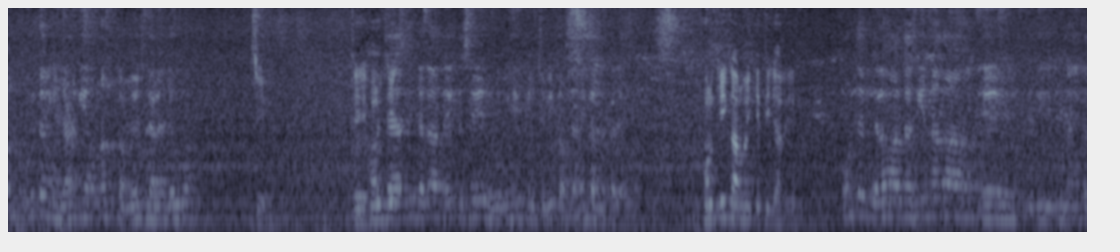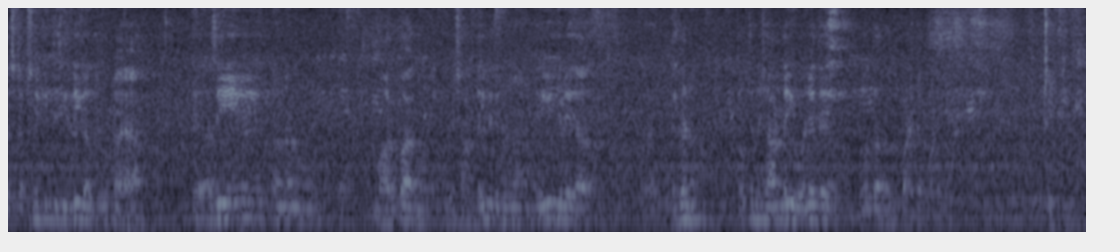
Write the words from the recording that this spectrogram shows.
ਉਹ ਵੀ ਢਾਈਆਂ ਜਾਣਗੀਆਂ ਉਹਨਾਂ ਨੂੰ ਕਵਰੇਜ 'ਚ ਲੈ ਲਿਆ ਜਾਊਗਾ। ਜੀ। ਤੇ ਹੁਣ ਕੀ ਪੰਚਾਇਤ ਦੀ ਜਗ੍ਹਾ ਤੇ ਕਿਸੇ ਨੂੰ ਵੀ ਇੱਕ ਇੰਚ ਵੀ ਕਬਜ਼ਾ ਨਹੀਂ ਕਰਨ ਦਿੱਤਾ ਜਾਊਗਾ। ਹੁਣ ਕੀ ਕਾਰਵਾਈ ਕੀਤੀ ਜਾ ਰਹੀ ਹੈ? ਹੁਣ ਤੇ ਫਿਲਹਾਲ ਤਾਂ ਅਸੀਂ ਇਹਨਾਂ ਦਾ ਇਹ ਜਿਹੜੀ ਇਹਨਾਂ ਨੇ ਕੰਸਟਰਕਸ਼ਨ ਕੀਤੀ ਸੀ ਲੀਗਲ ਨੂੰ ਹਟਾਇਆ। ਤੇ ਅਸੀਂ ਉਹਨਾਂ ਨੂੰ ਮਾਲ ਵਿਭਾਗ ਨੂੰ ਇੱਕ ਨਿਸ਼ਾਨਦੇਹੀ ਲਈ ਲਿਖਣਾ ਇਹ ਵੀ ਜਿਹੜੇ ਆ ਅਹ, ਲਿਖਣ ਤੇ ਉੱਥੇ ਨਿਸ਼ਾਨਦੇਹੀ ਹੋ ਜੇ ਤੇ ਦੁੱਧ ਦਾ ਦੁੱਧ ਪਾਣੀ ਦਾ ਪਾਣੀ। ਠੀਕ ਹੈ।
